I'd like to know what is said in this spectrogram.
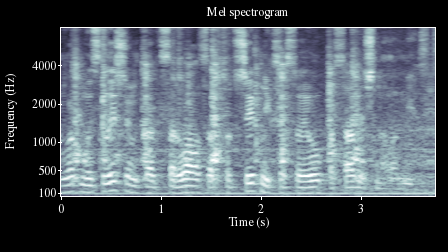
Вот мы слышим, как сорвался подшипник со своего посадочного места.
